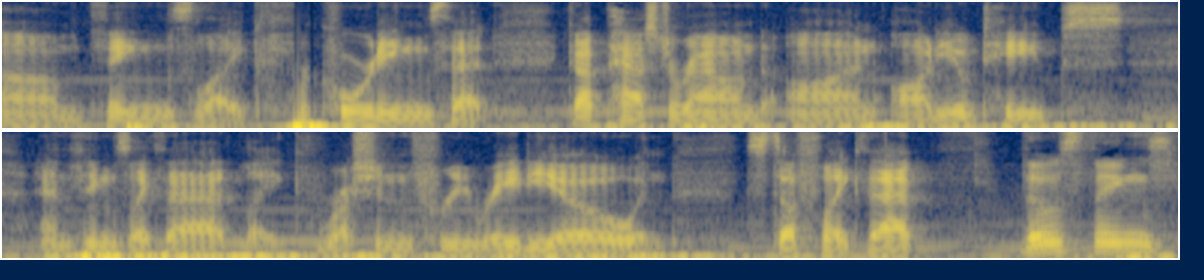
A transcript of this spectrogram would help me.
um, things like recordings that got passed around on audio tapes and things like that, like Russian free radio and stuff like that. Those things,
